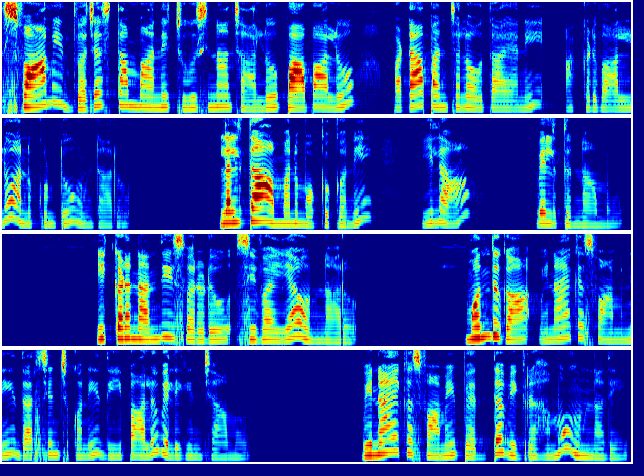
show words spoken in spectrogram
స్వామి ధ్వజస్తంభాన్ని చూసినా చాలు పాపాలు పటాపంచలు అవుతాయని అక్కడి వాళ్ళు అనుకుంటూ ఉంటారు. లలిత అమ్మను మొక్కుకొని ఇలా వెళుతున్నాము. ఇక్కడ నందీశ్వరుడు శివయ్య ఉన్నారు. ముందుగా వినాయక స్వామిని దర్శించుకొని దీపాలు వెలిగించాము. వినాయక స్వామి పెద్ద విగ్రహము ఉన్నది.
